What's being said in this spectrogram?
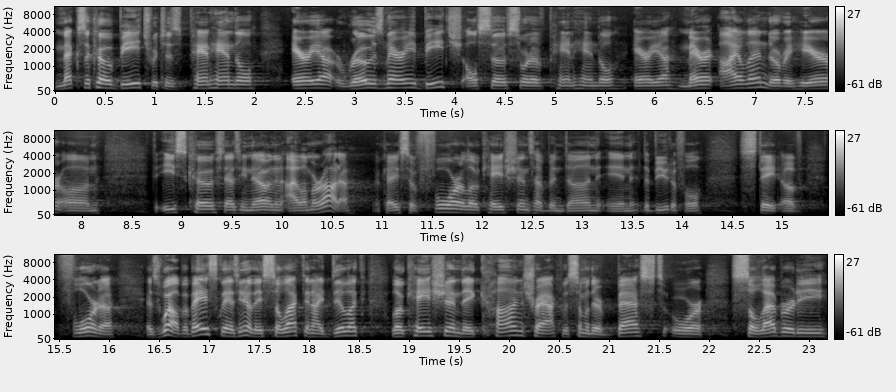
Mexico Beach, which is Panhandle area, Rosemary Beach, also sort of Panhandle area, Merritt Island over here on the East Coast, as you know, and then Islamorada. Okay, so four locations have been done in the beautiful state of Florida as well. But basically, as you know, they select an idyllic location, they contract with some of their best or celebrity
